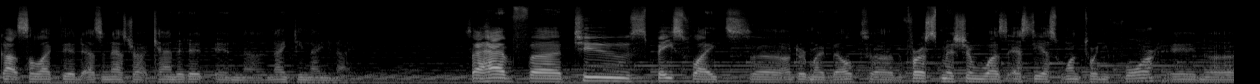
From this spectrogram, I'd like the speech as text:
got selected as an astronaut candidate in 1999. So I have uh, two space flights uh, under my belt. Uh, the first mission was STS-124 in uh,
